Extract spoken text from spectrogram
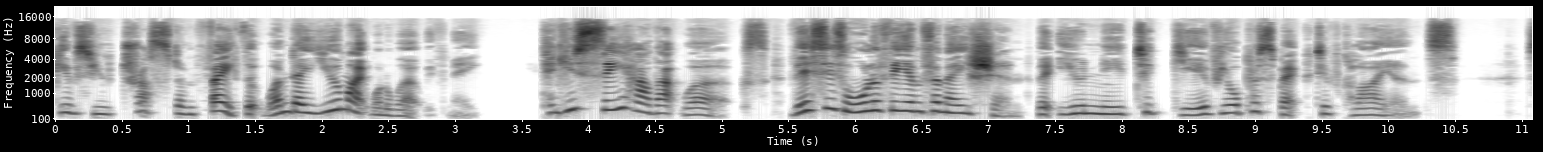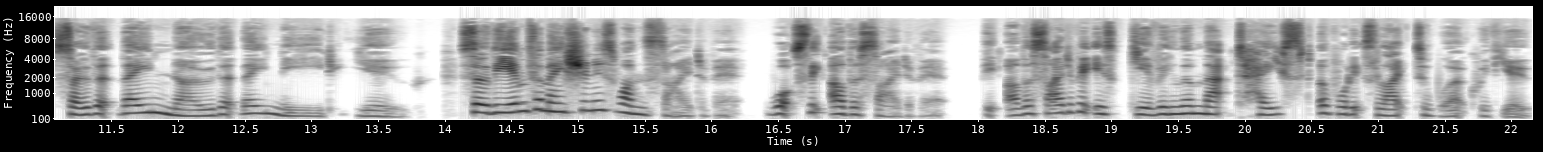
gives you trust and faith that one day you might want to work with me. Can you see how that works? This is all of the information that you need to give your prospective clients so that they know that they need you. So the information is one side of it. What's the other side of it? The other side of it is giving them that taste of what it's like to work with you.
